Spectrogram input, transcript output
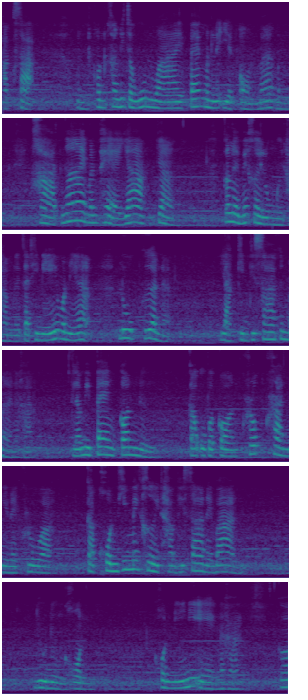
ทักษะ มันค่อนข้างที่จะวุ่นวาย แป้งมันละเอียดอ่อนมาก มันขาดง่าย มันแผ่ยากทุกอย่าง ก็เลยไม่เคยลงมือทำเลย แต่ทีนี้วันนี้ลูกเพื่อนน่ะอยากกินพิซซ่าขึ้นมานะคะ แล้วมีแป้งก้อนหนึ่งกับอุปกรณ์ครบครันอยู่ในครัว กับคนที่ไม่เคยทำพิซซ่าในบ้าน อยู่หนึ่งคน คนนี้นี่เองนะคะ ก็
